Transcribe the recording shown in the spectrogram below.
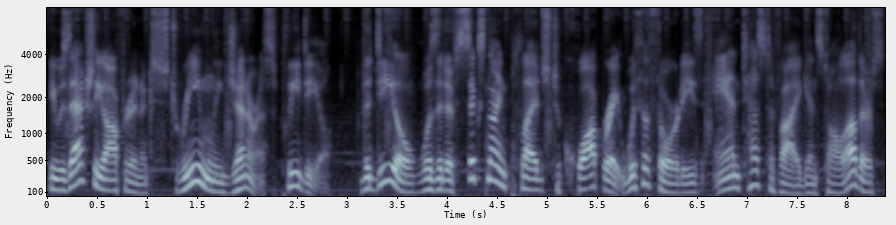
He was actually offered an extremely generous plea deal. The deal was that if 6 9 pledged to cooperate with authorities and testify against all others,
